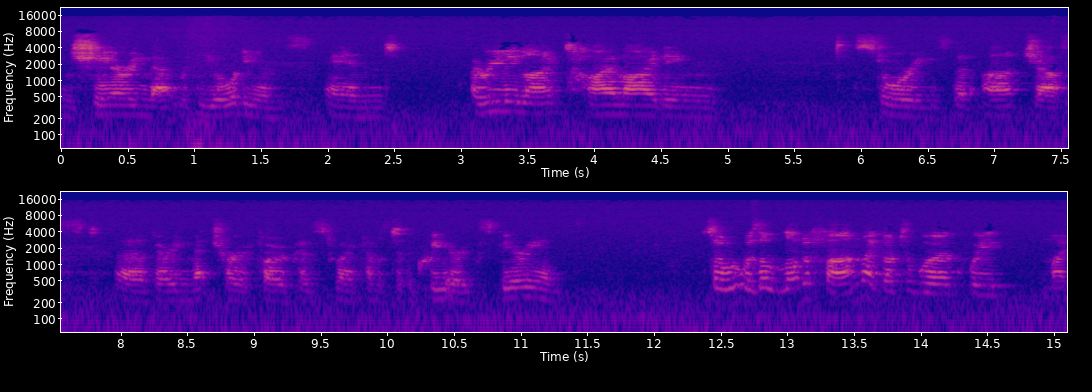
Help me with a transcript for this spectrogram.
and sharing that with the audience. And I really liked highlighting stories that aren't just uh, very metro focused when it comes to the queer experience. So it was a lot of fun. I got to work with my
